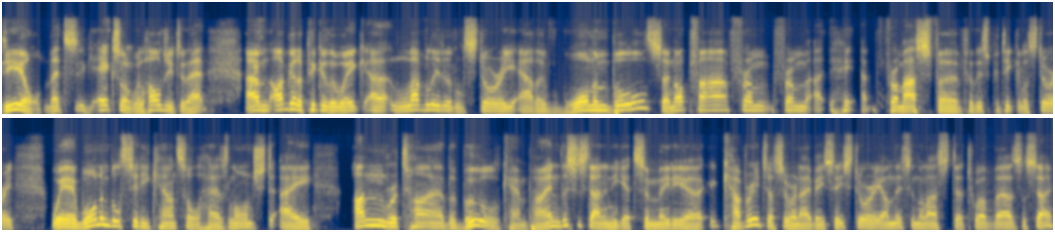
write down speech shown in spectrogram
Deal. That's excellent. We'll hold you to that. Um, I've got a pick of the week. A lovely little story out of Warrnambool, so not far from from uh, from us for for this particular story, where Warrnambool City Council has launched a Unretire the Bool campaign. This is starting to get some media coverage. I saw an ABC story on this in the last uh, 12 hours or so.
